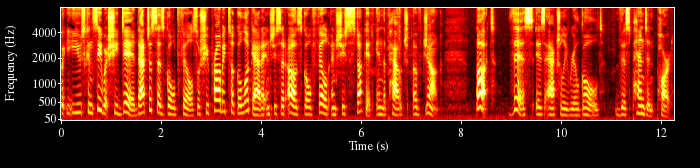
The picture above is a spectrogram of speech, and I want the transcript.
But you can see what she did. That just says gold filled so she probably took a look at it and she said oh it's gold filled and she stuck it in the pouch of junk. But this is actually real gold this pendant part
